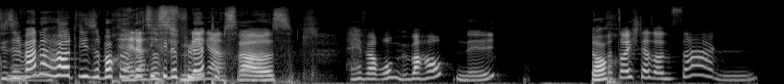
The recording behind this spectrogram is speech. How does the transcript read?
Die. Silvana haut diese Woche Hey, richtig viele Flirt-Tipps raus. Hey, warum? Überhaupt nicht. Doch. Was soll ich da sonst sagen?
